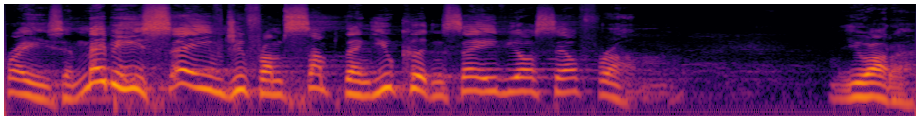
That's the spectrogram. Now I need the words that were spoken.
praise Him. Maybe He saved you from something you couldn't save yourself from. You ought to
